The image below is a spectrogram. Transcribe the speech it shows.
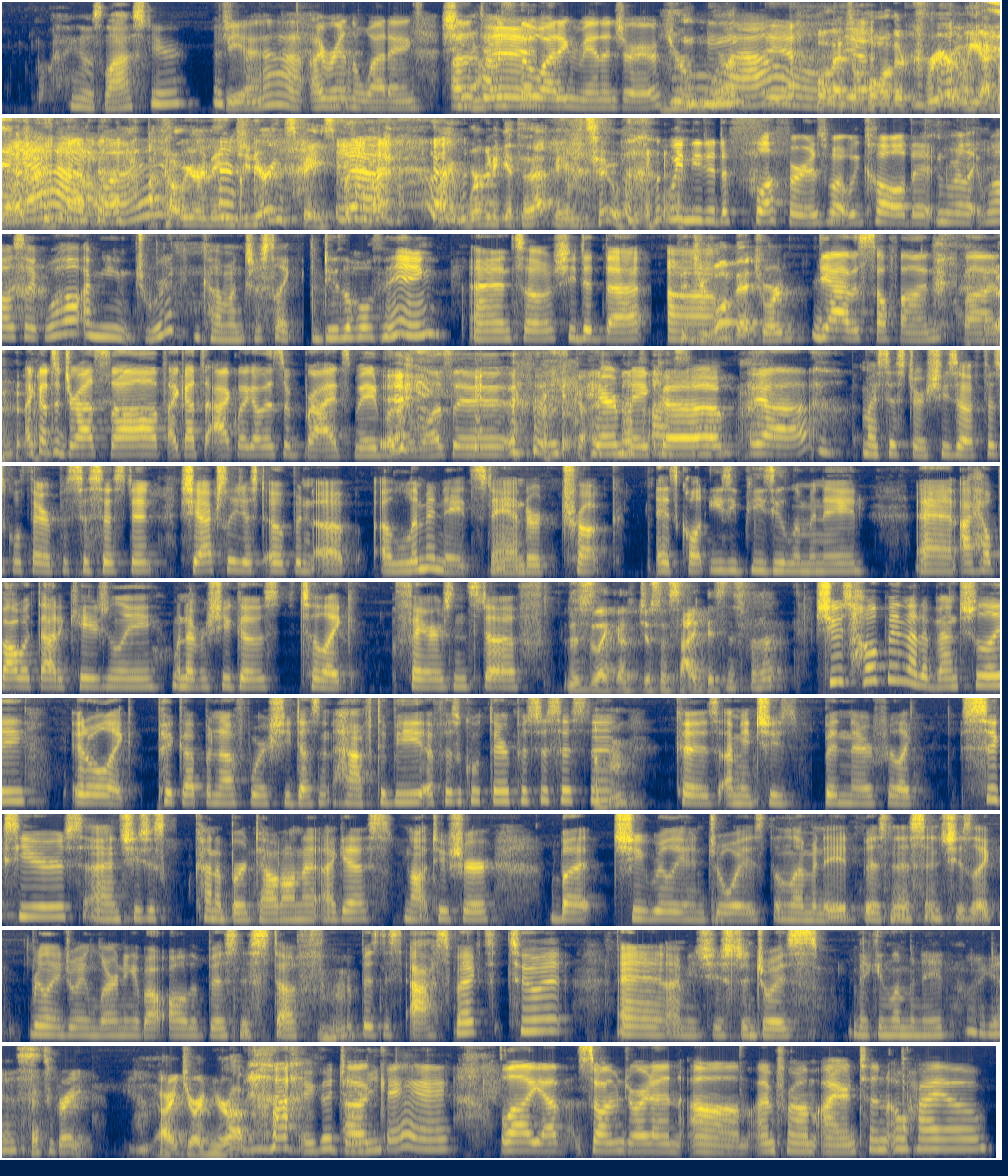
I think it was last year. Yeah, I ran the wedding. She I, I was the wedding manager. Your Mhm. work. Wow. Yeah. Well, that's a whole other career we got going on here now. what? I thought we were in the engineering space. But Yeah. no. All right, we're going to get to that maybe too. we needed a fluffer, is what we called it. And we're like, well, I was like, well, I mean, Jordyn can come and just like do the whole thing. And so she did that. Did you Um, love that, Jordyn? Yeah, it was so fun. Fun. I got to dress up. I got to act like I was a bridesmaid, but I wasn't. It was good. Hair, makeup. Yeah. My sister, she's a physical therapist assistant. She actually just opened up a lemonade stand or truck. It's called Easy Peasy Lemonade. And I help out with that occasionally whenever she goes to like fairs and stuff. This is like a, just a side business for her? She was hoping that eventually it'll like pick up enough where she doesn't have to be a physical therapist assistant. Mm-hmm. Because, I mean, she's been there for like six years and she's just kind of burnt out on it, I guess. Not too sure. But she really enjoys the lemonade business and she's like really enjoying learning about all the business stuff, Mhm. or business aspect to it. And I mean, she just enjoys making lemonade, I guess. That's great. All right, Jordyn, you're up. Very good, Jordy. Okay. Well, yeah. So I'm Jordyn. Um, I'm from Ironton, Ohio.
